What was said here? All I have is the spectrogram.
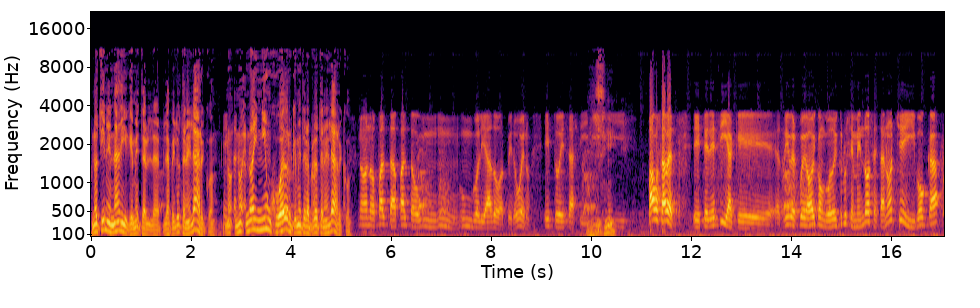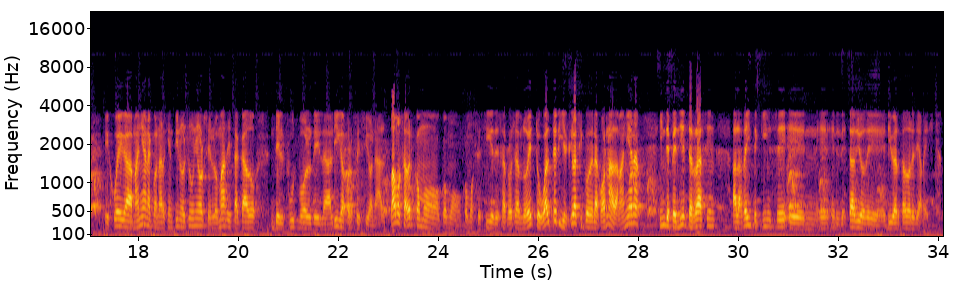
no, tiene nadie que meta la, pelota en el arco. No, no, hay ni un jugador que meta la pelota en el arco. No no falta falta un, un, goleador pero bueno esto es así. Y, Vamos a ver, eh, decía que River juega hoy con Godoy Cruz en Mendoza esta noche y Boca eh, juega mañana con Argentinos Juniors en lo más destacado del fútbol de la liga profesional. Vamos a ver cómo, cómo, cómo se sigue desarrollando esto, Walter, y el clásico de la jornada. Mañana Independiente Racing a las 20.15 en, en el Estadio de Libertadores de América.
